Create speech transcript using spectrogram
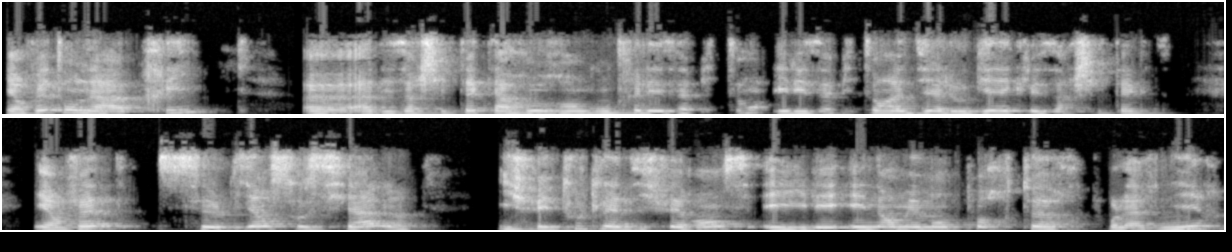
Et en fait, on a appris à des architectes à re-rencontrer les habitants et les habitants à dialoguer avec les architectes. Et en fait, ce lien social, il fait toute la différence et il est énormément porteur pour l'avenir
